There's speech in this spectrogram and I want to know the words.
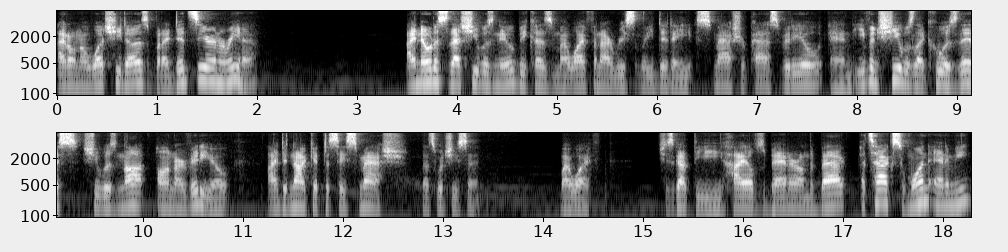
I don't know what she does, but I did see her in Arena. I noticed that she was new because my wife and I recently did a Smash or Pass video, and even she was like, who is this? She was not on our video. I did not get to say Smash. That's what she said. My wife. She's got the High Elves banner on the back. Attacks one enemy,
